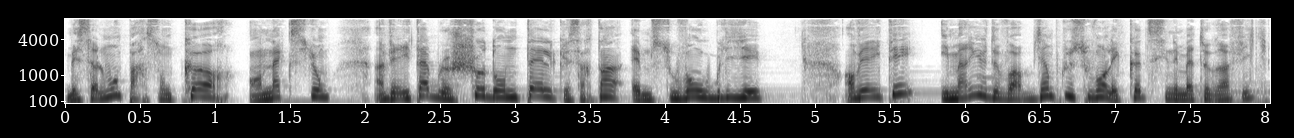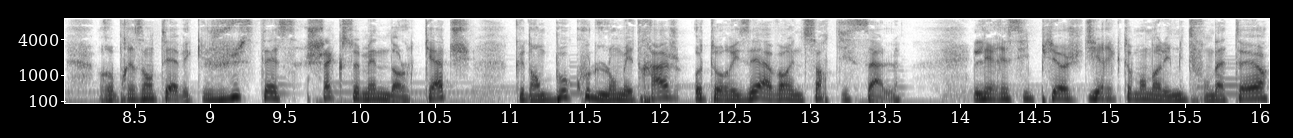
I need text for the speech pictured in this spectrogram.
mais seulement par son corps, en action, un véritable show don't tell que certains aiment souvent oublier. En vérité, il m'arrive de voir bien plus souvent les codes cinématographiques représentés avec justesse chaque semaine dans le catch que dans beaucoup de longs métrages autorisés à avoir une sortie sale. Les récits piochent directement dans les mythes fondateurs,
